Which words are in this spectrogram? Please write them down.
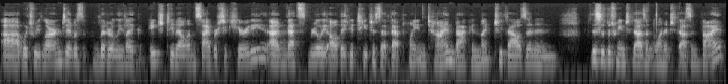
uh, which we learned it was literally like HTML and cybersecurity. Um, that's really all they could teach us at that point in time, back in like 2000 and this is between 2001 and 2005.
